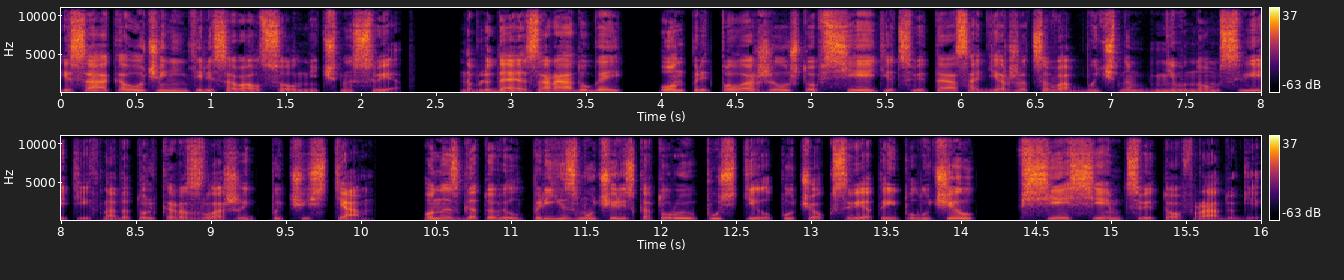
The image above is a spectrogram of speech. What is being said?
Исаака очень интересовал солнечный свет. Наблюдая за радугой, он предположил, что все эти цвета содержатся в обычном дневном свете, их надо только разложить по частям. Он изготовил призму, через которую пустил пучок света и получил все семь цветов радуги.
